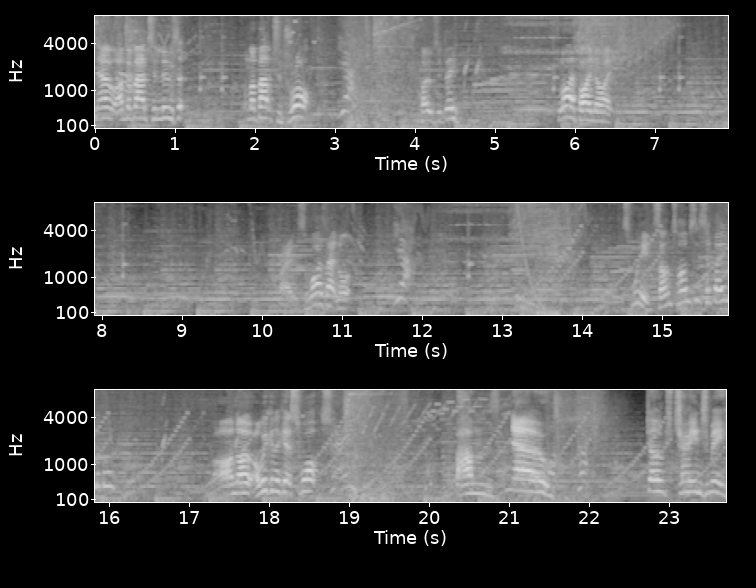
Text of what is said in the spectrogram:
No, I'm about to lose it. I'm about to drop, supposedly. Fly by night. Right, so why is that not... Yeah! It's weird. Sometimes it's available. Oh no, are we going to get swapped? Bums, no! Don't change me!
